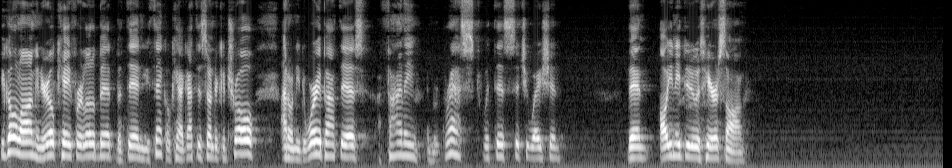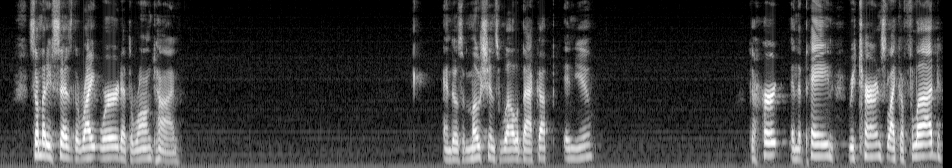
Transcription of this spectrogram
You go along and you're okay for a little bit, but then you think, okay, I got this under control. I don't need to worry about this. I finally am rest with this situation. Then all you need to do is hear a song. Somebody says the right word at the wrong time. And those emotions well back up in you. The hurt and the pain returns like a flood.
